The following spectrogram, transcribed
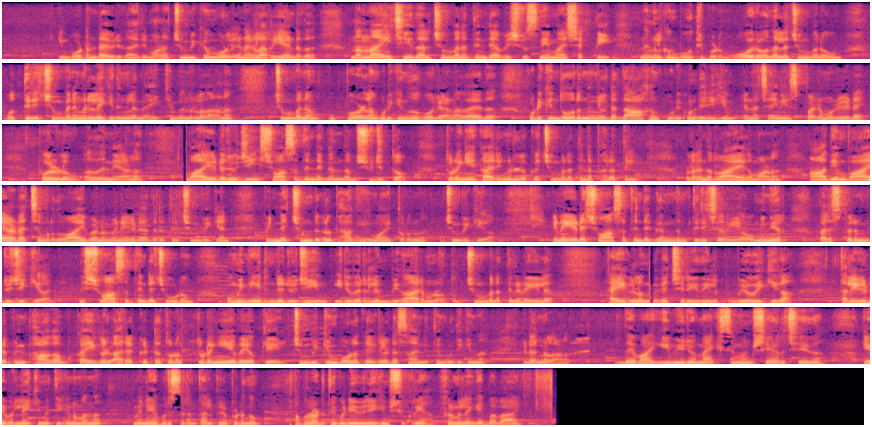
ഇമ്പോർട്ടന്റ് ആയ ഒരു കാര്യമാണ്. ചുംബിക്കുമ്പോൾ ഇണകൾ അറിയേണ്ടത് നന്നായി ചെയ്താൽ ചുംബനത്തിന്റെ അവിശ്വസനീയമായ ശക്തി നിങ്ങൾക്കും ബോധ്യപ്പെടും. ഓരോ നല്ല ചുംബനവും ഒത്തിരി ചുംബനങ്ങളിലേക്ക് നിങ്ങളെ നയിക്കും എന്നുള്ളതാണ്. ചുംബനം ഉപ്പുവെള്ളം കുടിക്കുന്നത് പോലെയാണ്. അതായത് കുടിക്കുന്തോറും നിങ്ങളുടെ ദാഹം കൂടിക്കൊണ്ടിരിക്കും എന്ന ചൈനീസ് പഴമൊഴിയുടെ പൊരുളും അതുതന്നെയാണ് വായുടെ രുചി ശ്വാസത്തിന്റെ ഗന്ധം ശുചിത്വം തുടങ്ങിയ കാര്യങ്ങളിലൊക്കെ ചുംബനത്തിന്റെ ഫലത്തിൽ വളരെ നിർണായകമാണ്. ആദ്യം വായ അടച്ച് മൃദുവായി വേണം ഇണയുടെ അതിരത്തിൽ ചുംബിക്കാൻ. പിന്നെ ചുണ്ടുകൾ ഭാഗികമായി തുറന്ന് ചുംബിക്കുക. ഇണയുടെ ശ്വാസത്തിന്റെ ഗന്ധം തിരിച്ചറിയുക. ഒമിനീർ പരസ്പരം രുചിക്കുക. നിശ്വാസത്തിന്റെ ചൂടും ഒമിനീരിന്റെ രുചിയും ഇരുവരിലും വികാരമുണർത്തും. ചുംബനത്തിനിടയിൽ കൈകളും മികച്ച രീതിയിൽ ഉപയോഗിക്കുക. തലയുടെ പിൻഭാഗം കൈകൾ അരക്കെട്ട് തുട തുടങ്ങിയവയൊക്കെ ചുംബിക്കുമ്പോൾ കൈകളുടെ സാന്നിധ്യം കുതിക്കുന്ന ഇടങ്ങളാണ്. ദയവായി ഈ വീഡിയോ മാക്സിമം ഷെയർ ചെയ്ത് ഏവരിലേക്കും എത്തിക്കണമെന്ന് വിനയപുരസരം താല്പര്യപ്പെടുന്നു. അപ്പോൾ അടുത്ത വീഡിയോയിലേക്കും ശുക്രിയ. ഫിർമിലേക്ക് ബൈ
